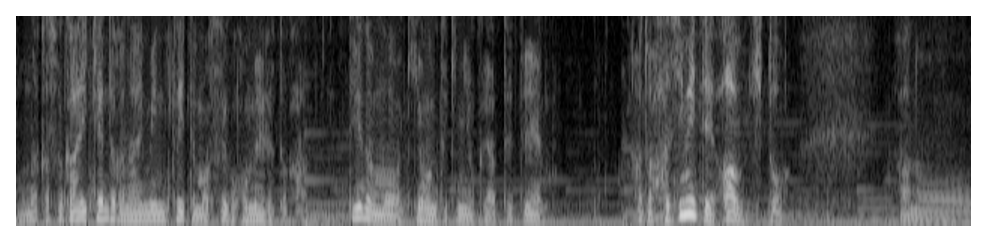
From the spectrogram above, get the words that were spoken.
なんかそ外見とか内面についてもすぐ褒めるとかっていうのも基本的によくやっててあと初めて会う人あの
